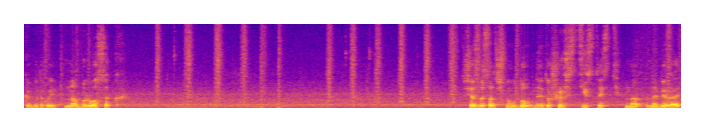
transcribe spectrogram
как бы такой набросок Сейчас достаточно удобно эту шерстистость набирать.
